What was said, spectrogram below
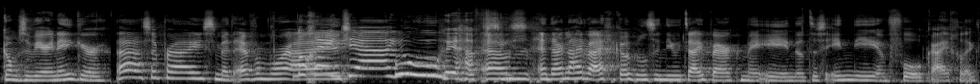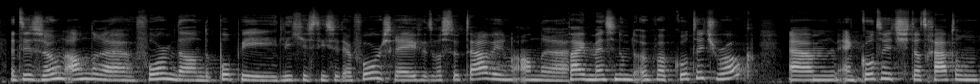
kwam ze weer in één keer. Ah, surprise! Met Evermore Nog uit. eentje! Joehoe! Ja, precies. Um, en daar leiden we eigenlijk ook onze nieuwe tijdperk mee in. Dat is indie en folk eigenlijk. Het is zo'n andere vorm dan de poppy liedjes die ze daarvoor schreef. Het was totaal weer een andere vibe. Mensen noemden ook wel cottage rock. Um, en cottage, dat gaat om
